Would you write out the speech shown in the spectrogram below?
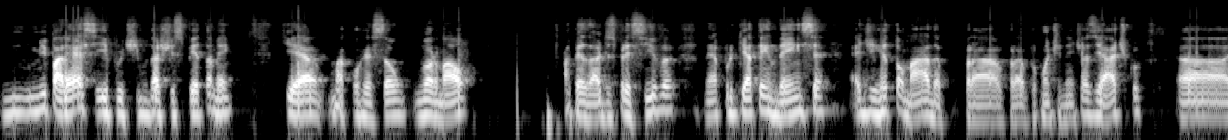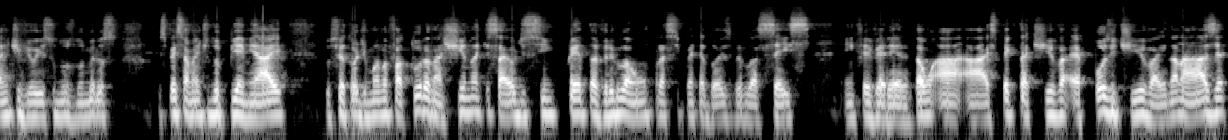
Me parece, e para o time da XP também, que é uma correção normal, apesar de expressiva, né? Porque a tendência é de retomada para o continente asiático. Uh, a gente viu isso nos números, especialmente do PMI do setor de manufatura na China, que saiu de 50,1 para 52,6 em fevereiro. Então, a, a, expectativa é positiva ainda na Ásia,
